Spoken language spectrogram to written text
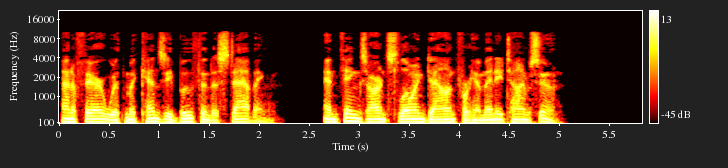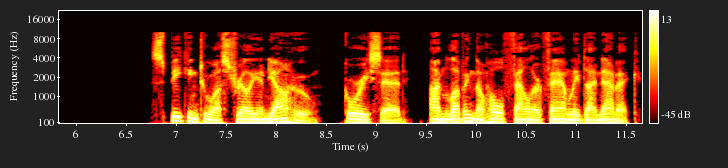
an affair with Mackenzie Booth and a stabbing. And things aren't slowing down for him anytime soon. Speaking to Australian Yahoo, Gorey said, I'm loving the whole Fowler family dynamic,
